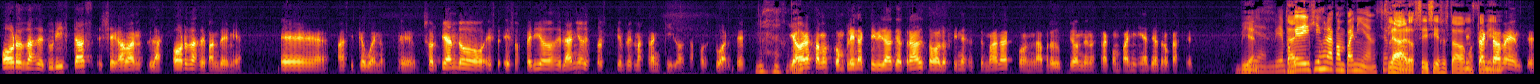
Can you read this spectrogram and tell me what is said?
hordas de turistas, llegaban las hordas de pandemia. Eh, así que bueno, eh, sorteando esos periodos del año, después siempre es más tranquilo acá, por suerte. Y ahora estamos con plena actividad teatral todos los fines de semana con la producción de nuestra compañía Teatro Casero. Bien. Bien, porque dirigís una compañía, ¿no es cierto? Claro, sí, sí, eso estábamos también. Exactamente.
